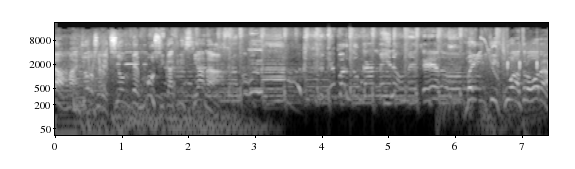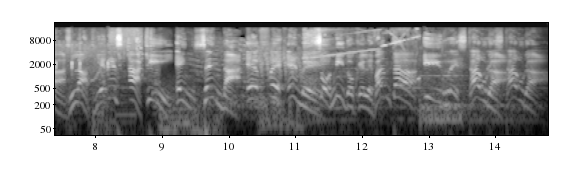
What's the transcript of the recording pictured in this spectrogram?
la mayor selección de música cristiana. 24 horas la tienes aquí en Senda FM. Sonido que levanta y restaura. restaura.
